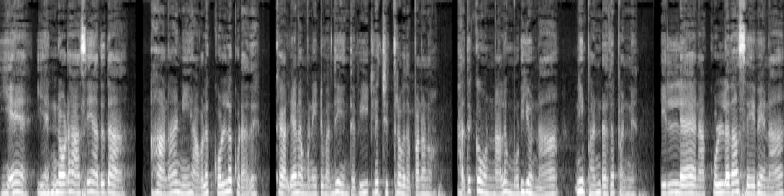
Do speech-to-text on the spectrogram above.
ஏன்? என்னோட ஆசையும் அதுதான். ஆனா நீ அவளை கொல்லக்கூடாது. கல்யாணம் பண்ணிட்டு வந்து இந்த வீட்டுல சித்திரவதை பண்ணணும். அதுக்கு உன்னால முடியும்னா நீ பண்றத பண்ணு. இல்ல நான் குள்ளதான் செய்வேனா?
